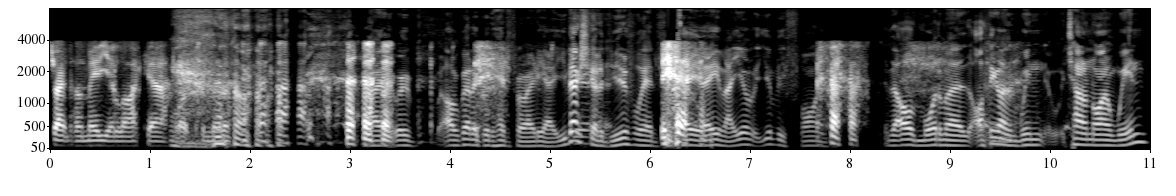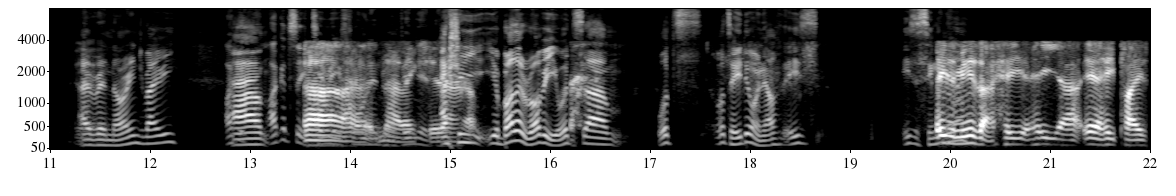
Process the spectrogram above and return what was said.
straight into the media like uh, like Tim Miller. mate, we've, I've got a good head for radio. You've actually got a beautiful head for TV, mate. You'll you'll be fine. The old Mortimer, I think on Win Channel Nine Win over in Orange, maybe. I could, Um, I could see Timmy Uh, falling into no, a thanks, vineyard. Actually, your brother Robbie, what's um, what's what's he doing? He's he's a singer. He's a now? muso. He he uh, yeah he plays.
